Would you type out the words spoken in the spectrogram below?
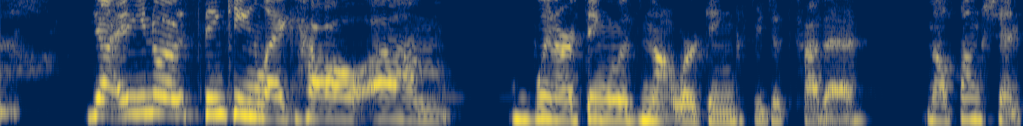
yeah, and you know, I was thinking like how um when our thing was not working because we just had a malfunction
